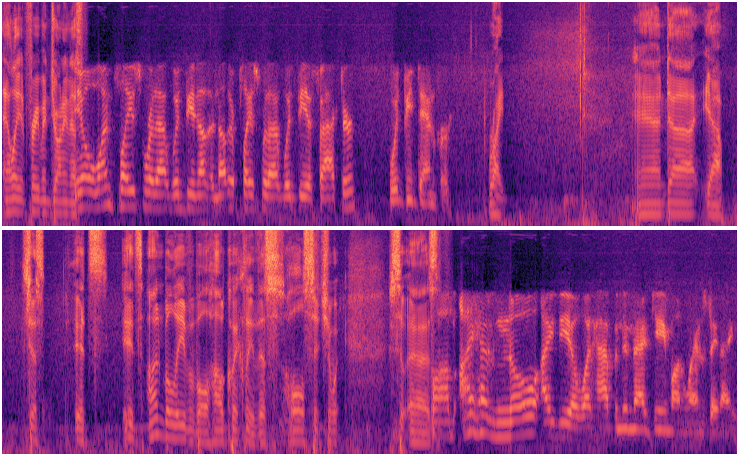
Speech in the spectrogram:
Elliot Friedman joining us. You know, one place where that would be another, another place where that would be a factor would be Denver. Right. And uh, yeah, it's just it's it's unbelievable how quickly this whole situation. Uh, Bob, I have no idea what happened in that game on Wednesday night.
